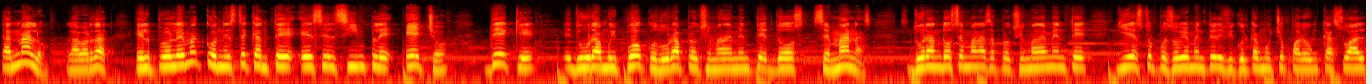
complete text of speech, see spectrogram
tan malo, la verdad. El problema con este canté es el simple hecho de que dura muy poco, dura aproximadamente dos semanas. Duran dos semanas aproximadamente y esto pues obviamente dificulta mucho para un casual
